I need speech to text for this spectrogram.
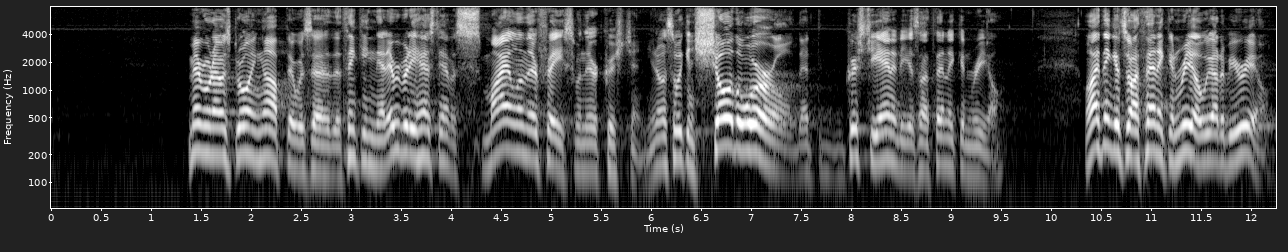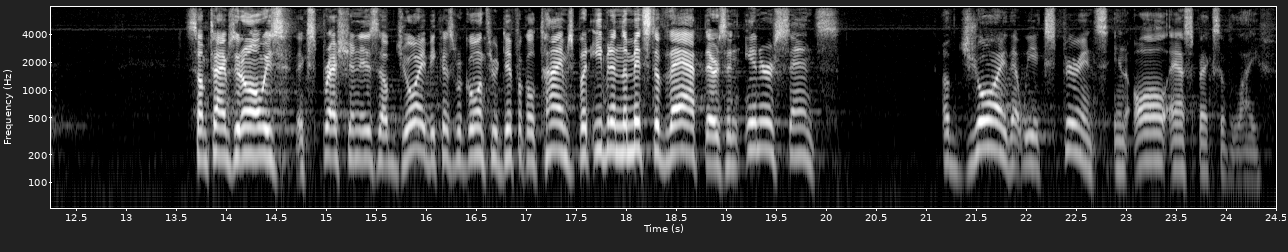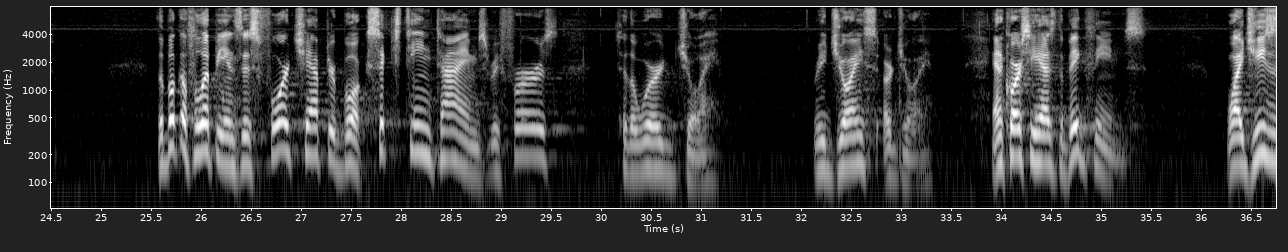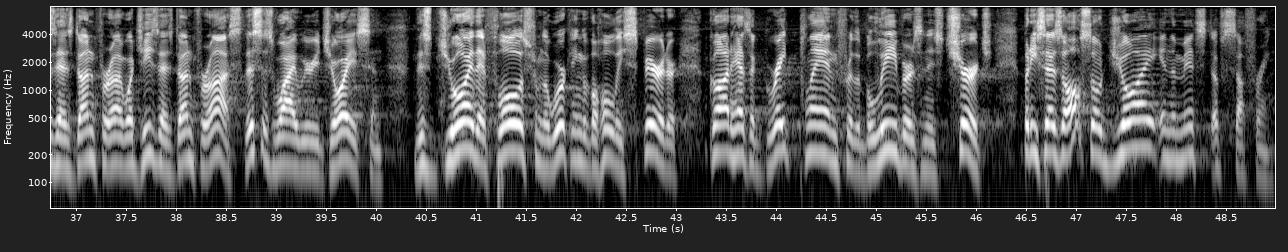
Remember when I was growing up, there was a, the thinking that everybody has to have a smile on their face when they're a Christian, you know, so we can show the world that Christianity is authentic and real. Well, I think it's authentic and real. We ought to be real. Sometimes we don't always, expression is of joy because we're going through difficult times, but even in the midst of that, there's an inner sense of joy that we experience in all aspects of life. The book of Philippians, this four chapter book, 16 times refers to the word joy. Rejoice or joy. And of course, he has the big themes why Jesus has done for us, what Jesus has done for us. This is why we rejoice. And this joy that flows from the working of the Holy Spirit, or God has a great plan for the believers in His church. But He says also joy in the midst of suffering.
